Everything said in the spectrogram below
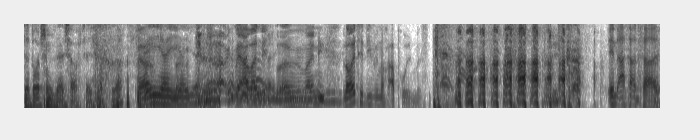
der deutschen Gesellschaft, hätte ich fast gesagt. ja, Ja, ja, ja, ja. sagen wir aber nicht, sondern wir meinen Leute, die wir noch abholen müssen. In Allertal.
